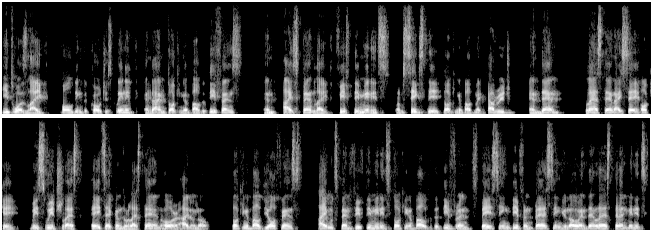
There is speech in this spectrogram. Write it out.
it was like holding the coach's clinic, and I'm talking about the defense. And I spent like 50 minutes from 60 talking about my coverage. And then last 10 i say okay we switch last eight seconds or last 10 or i don't know. Talking about the offense i would spend 50 minutes talking about the different spacing different passing you know and then last 10 minutes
